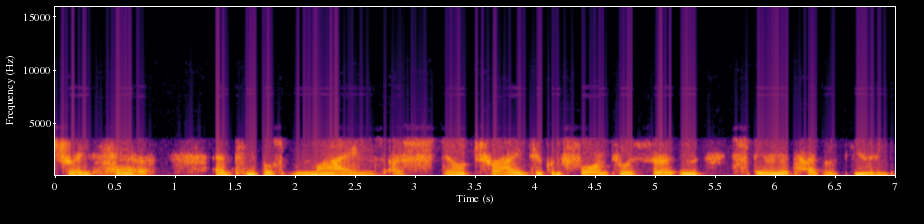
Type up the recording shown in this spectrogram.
straight hair. And people's minds are still trying to conform to a certain stereotype of beauty.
